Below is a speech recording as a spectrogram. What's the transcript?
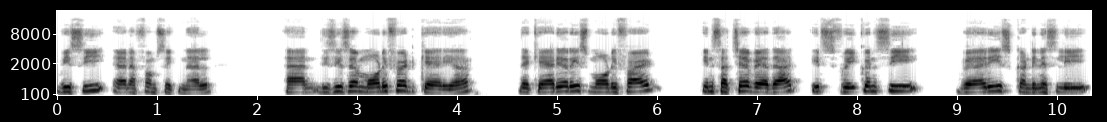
we see an FM signal and this is a modified carrier. The carrier is modified in such a way that its frequency varies continuously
